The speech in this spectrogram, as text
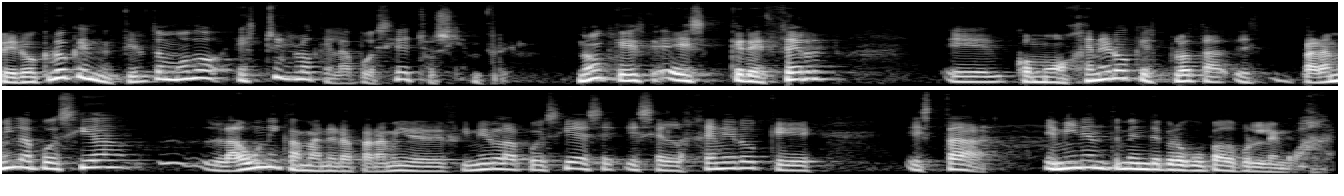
pero creo que en cierto modo esto es lo que la poesía ha hecho siempre, ¿no? Que es, crecer eh, como género que explota. Para mí la poesía, la única manera para mí de definir la poesía es, es el género que está eminentemente preocupado por el lenguaje.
